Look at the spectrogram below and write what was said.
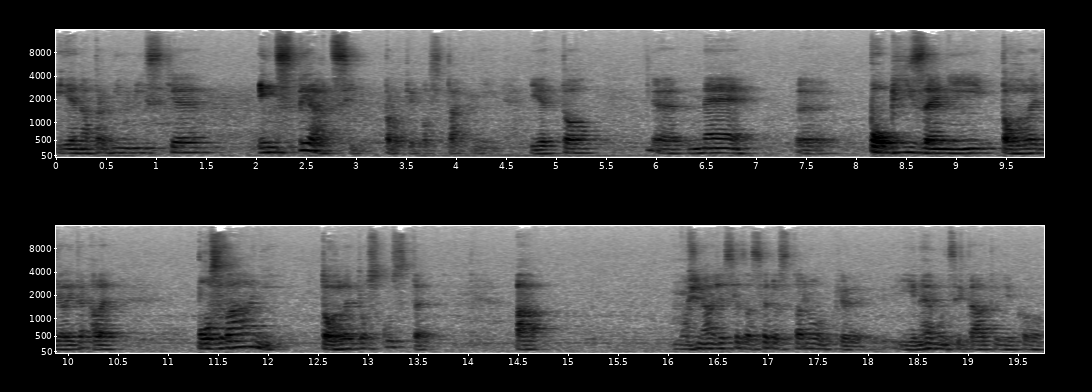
je na prvním místě inspirací pro ty ostatní. Je to eh, ne pobízení, tohle dělejte, ale pozvání, tohle to zkuste. A možná, že se zase dostanu k jinému citátu někoho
